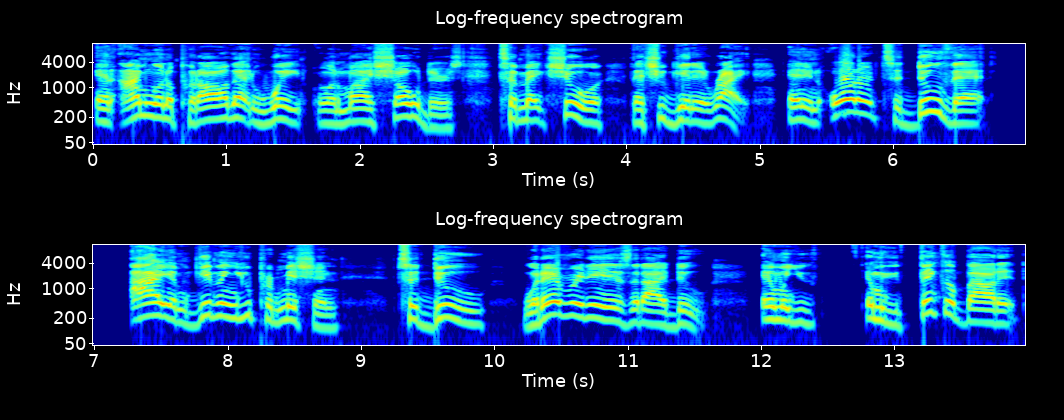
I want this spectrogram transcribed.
And I'm going to put all that weight on my shoulders to make sure that you get it right. And in order to do that, I am giving you permission to do whatever it is that I do. And when you and when you think about it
